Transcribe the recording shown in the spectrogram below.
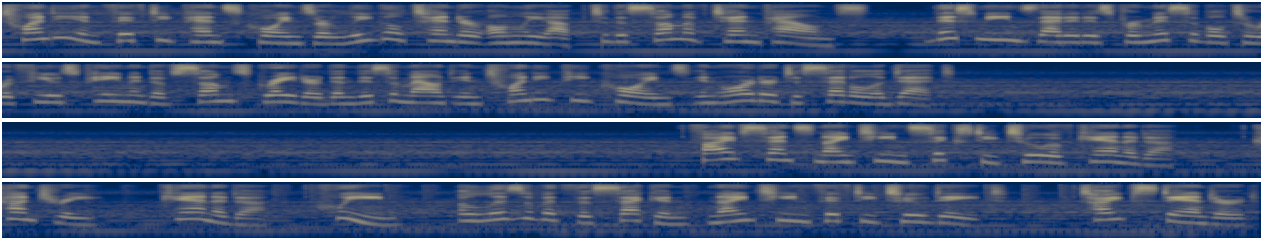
20 and 50 pence coins are legal tender only up to the sum of 10 pounds. This means that it is permissible to refuse payment of sums greater than this amount in 20p coins in order to settle a debt. 5 cents 1962 of Canada. Country. Canada. Queen. Elizabeth II, 1952 date. Type standard.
